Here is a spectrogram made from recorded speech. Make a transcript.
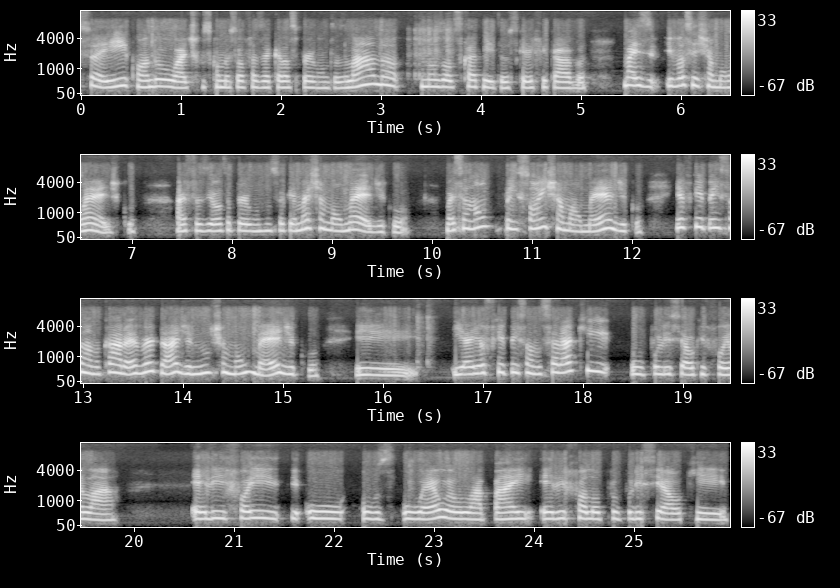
Isso aí, quando o Atticus começou a fazer aquelas perguntas lá no, nos outros capítulos, que ele ficava, mas e você chamou um médico? Aí fazia outra pergunta, não sei o quê, mas chamou um médico? Mas você não pensou em chamar um médico? E eu fiquei pensando, cara, é verdade, ele não chamou um médico. E, e aí eu fiquei pensando, será que o policial que foi lá, ele foi, o, o, o Elwell lá, pai, ele falou pro policial que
